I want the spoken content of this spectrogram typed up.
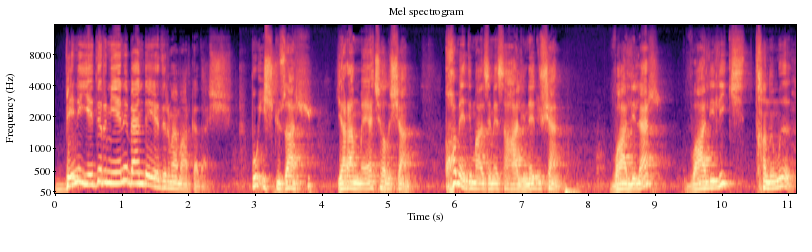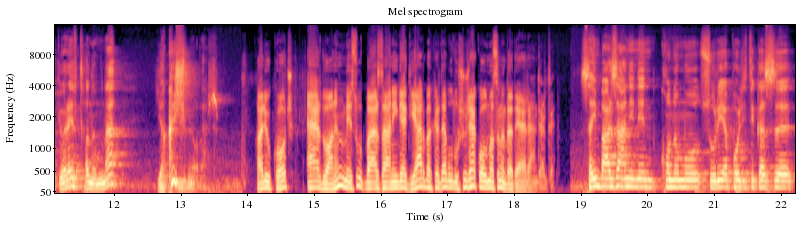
Beni yedirmeyeni ben de yedirmem arkadaş. Bu işgüzar, yaranmaya çalışan, komedi malzemesi haline düşen valiler valilik tanımı, görev tanımına yakışmıyorlar. Haluk Koç, Erdoğan'ın Mesut Barzani ile Diyarbakır'da buluşacak olmasını da değerlendirdi. Sayın Barzani'nin konumu, Suriye politikası,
